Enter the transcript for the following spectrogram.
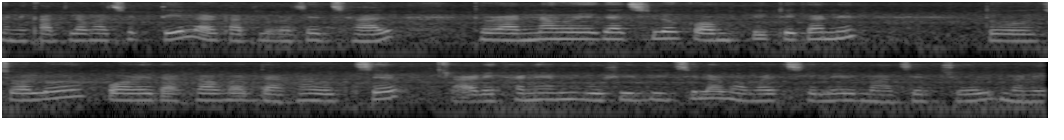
মানে কাতলা মাছের তেল আর কাতলা মাছের ঝাল। তো রান্না হয়ে গেছিল কমপ্লিট এখানে। তো চলো, পরে দেখা, আবার দেখা হচ্ছে। আর এখানে আমি বসিয়ে দিয়েছিলাম আমার ছেলের মাছের ঝোল মানে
